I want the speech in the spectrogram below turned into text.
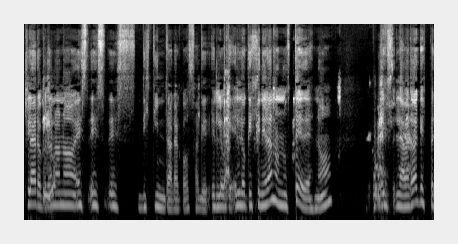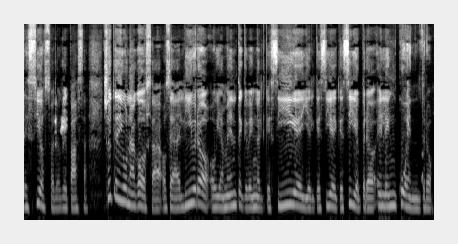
Claro, pero Digo. no, no, es, es, es distinta la cosa, que es lo que, lo que generaron ustedes, ¿no? Es, la verdad que es precioso lo que pasa. Yo te digo una cosa, o sea, el libro, obviamente que venga el que sigue y el que sigue, el que sigue, pero el encuentro,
